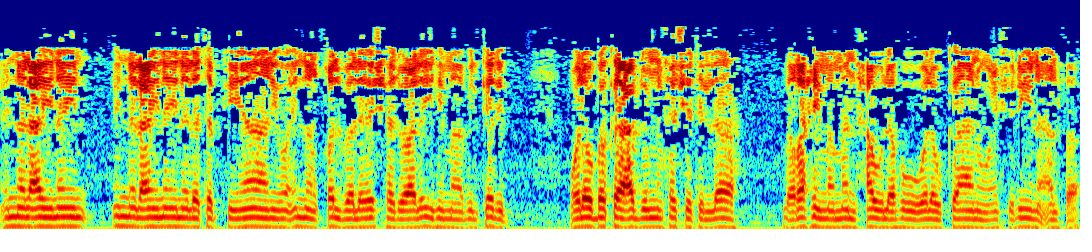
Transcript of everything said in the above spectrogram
إن العينين إن العينين لتبكيان وإن القلب ليشهد عليهما بالكذب. ولو بكى عبد من خشية الله لرحم من حوله ولو كانوا عشرين ألفا.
